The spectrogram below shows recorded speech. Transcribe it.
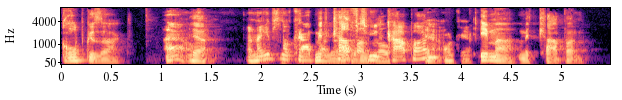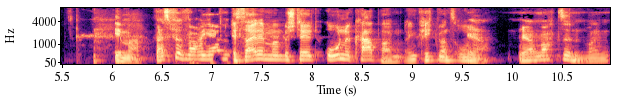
Grob gesagt. Ah, okay. Ja. Und dann gibt es noch Kapern. Mit Kapern. Oft mit. Kapern. Ja, okay. immer mit Kapern. Immer. Was für Varianten? Es sei denn, man bestellt ohne Kapern. Dann kriegt man es ohne. Ja. ja, macht Sinn. Weil,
